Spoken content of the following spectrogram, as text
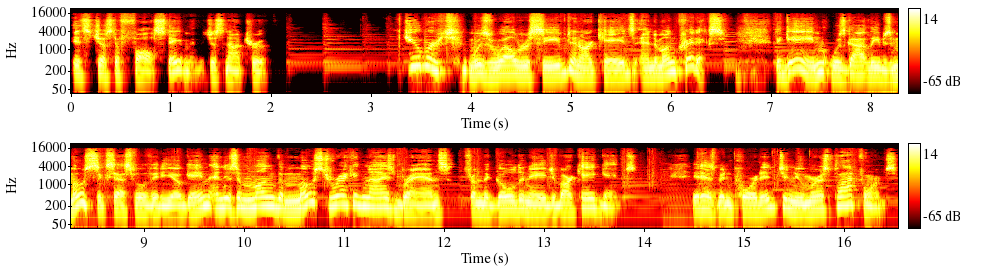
it's just a false statement. It's just not true. Q*bert was well received in arcades and among critics. The game was Gottlieb's most successful video game and is among the most recognized brands from the golden age of arcade games. It has been ported to numerous platforms.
